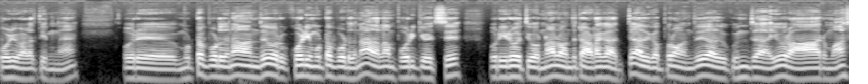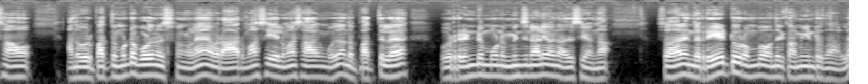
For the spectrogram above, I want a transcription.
கோழி வளர்த்திருந்தேன். ஒரு முட்டை போடுதுன்னா வந்து ஒரு கோழி முட்டை போடுதுன்னா அதெல்லாம் பொறுக்கி வச்சு ஒரு இருபத்தி ஒரு நாள் வந்துட்டு அடகாத்து அதுக்கப்புறம் வந்து அது குஞ்சாகி ஒரு ஆறு மாதம் ஆகும். அந்த ஒரு பத்து முட்டை போடுதுன்னு வச்சுக்கோங்களேன் ஒரு ஆறு மாதம் ஏழு மாதம் ஆகும்போது அந்த பத்தில் ஒரு ரெண்டு மூணு மிஞ்சினாலே வந்து அதிசயம் தான் ஸோ அதனால் இந்த ரேட்டும் ரொம்ப வந்துட்டு கம்மின்றதுனால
